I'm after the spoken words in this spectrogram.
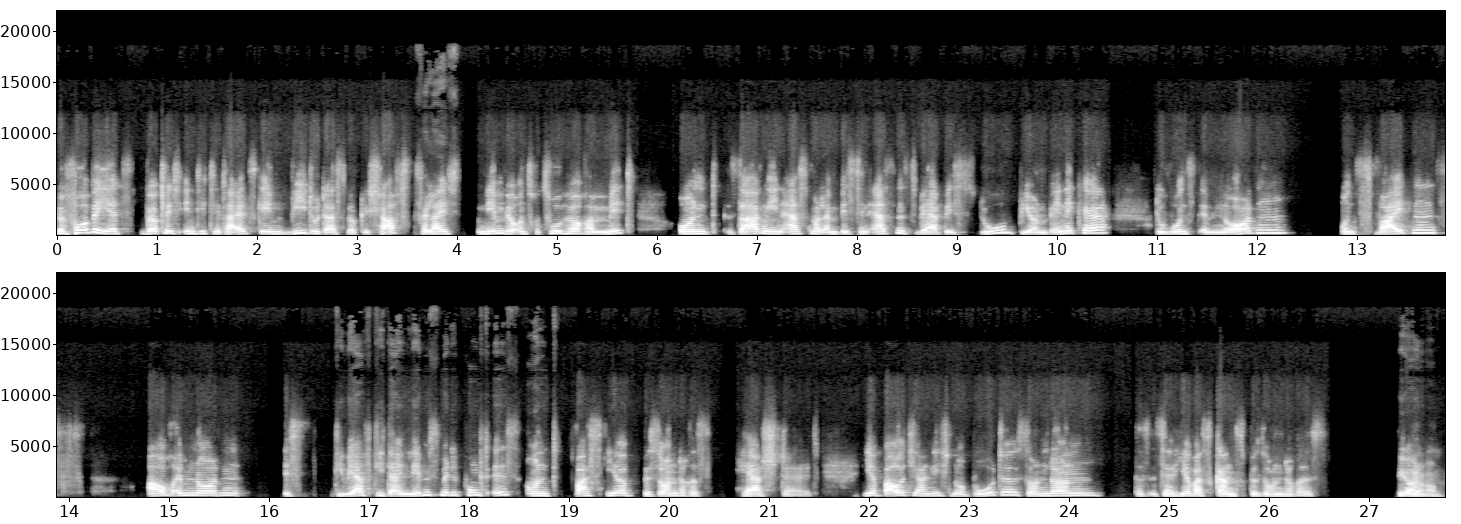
Bevor wir jetzt wirklich in die Details gehen, wie du das wirklich schaffst, vielleicht nehmen wir unsere Zuhörer mit und sagen Ihnen erstmal ein bisschen, erstens, wer bist du? Björn Wennecke. Du wohnst im Norden. Und zweitens, auch im Norden ist die Werft, die dein Lebensmittelpunkt ist und was ihr Besonderes herstellt. Ihr baut ja nicht nur Boote, sondern das ist ja hier was ganz Besonderes. Björn, ja.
